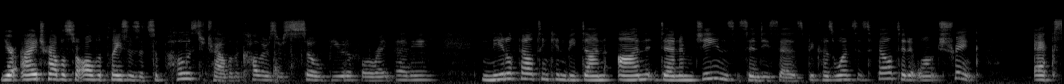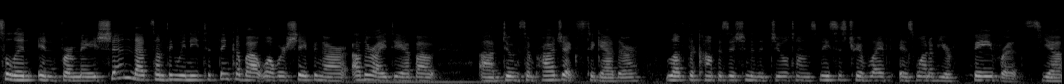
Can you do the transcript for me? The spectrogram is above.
Your eye travels to all the places it's supposed to travel. The colors are so beautiful, right, Penny? Needle felting can be done on denim jeans, Cindy says, because once it's felted, it won't shrink. Excellent information. That's something we need to think about while we're shaping our other idea about um, doing some projects together. Love the composition of the jewel tones. Neysa's Tree of Life is one of your favorites. Yeah,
